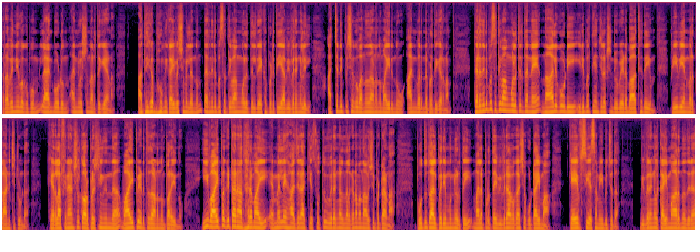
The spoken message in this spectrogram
റവന്യൂ വകുപ്പും ലാൻഡ് ബോർഡും അന്വേഷണം നടത്തുകയാണ്. അധിക ഭൂമി കൈവശമില്ലെന്നും തെരഞ്ഞെടുപ്പ് സത്യവാങ്മൂലത്തിൽ രേഖപ്പെടുത്തിയ വിവരങ്ങളിൽ അച്ചടിപ്പിശക് വന്നതാണെന്നുമായിരുന്നു അൻവറിന്റെ പ്രതികരണം. തെരഞ്ഞെടുപ്പ് സത്യവാങ്മൂലത്തിൽ തന്നെ നാല് കോടി ഇരുപത്തിയഞ്ച് ലക്ഷം രൂപയുടെ ബാധ്യതയും പി വി അൻവർ കാണിച്ചിട്ടുണ്ട്. കേരള ഫിനാൻഷ്യൽ കോർപ്പറേഷനിൽ നിന്ന് വായ്പ എടുത്തതാണെന്നും പറയുന്നു. ഈ വായ്പ കിട്ടാൻ ആധാരമായി എം എൽ എ ഹാജരാക്കിയ സ്വത്ത് വിവരങ്ങൾ നൽകണമെന്നാവശ്യപ്പെട്ടാണ് പൊതു താൽപര്യം മുൻനിർത്തി മലപ്പുറത്തെ വിവരാവകാശ കൂട്ടായ്മ കെ എഫ് സിയെ സമീപിച്ചത്. വിവരങ്ങൾ കൈമാറുന്നതിന്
